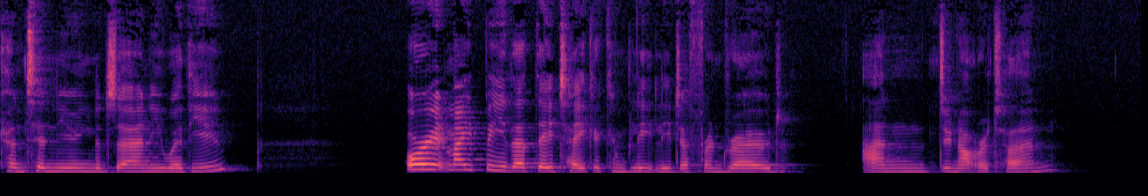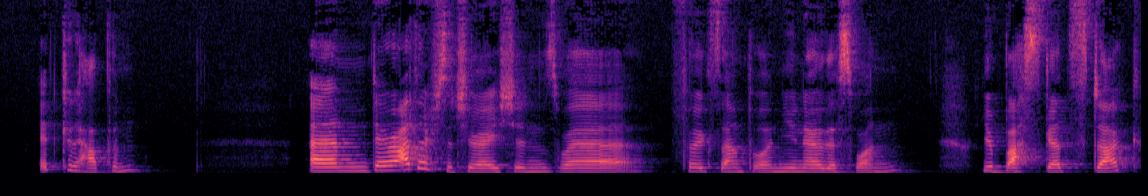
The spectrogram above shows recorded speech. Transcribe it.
continuing the journey with you. Or it might be that they take a completely different road and do not return. It could happen. And there are other situations where, for example, and you know this one, your bus gets stuck.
